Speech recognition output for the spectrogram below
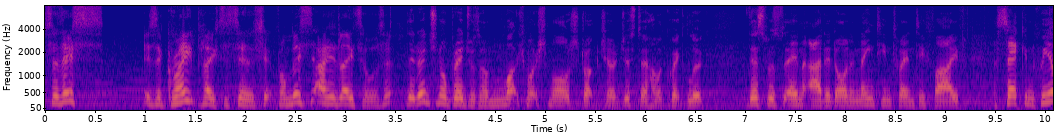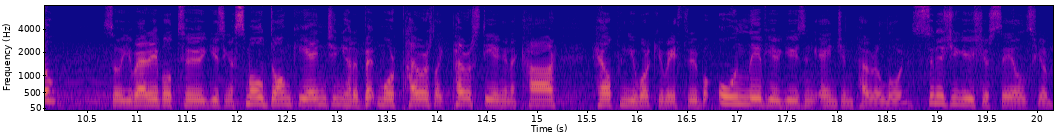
So this is a great place to steer the ship from. This is added later, was it? The original bridge was a much, much smaller structure, just to have a quick look. This was then added on in 1925. A second wheel, so you were able to, using a small donkey engine, you had a bit more power, like power steering in a car, helping you work your way through, but only if you're using engine power alone. As soon as you use your sails, you're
